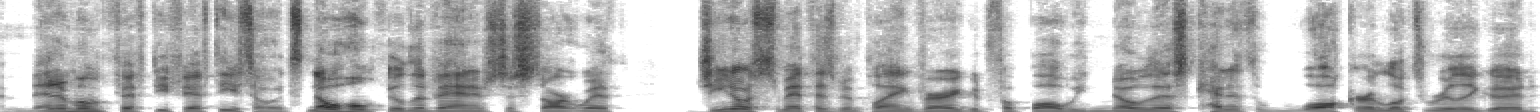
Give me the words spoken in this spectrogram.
a minimum 50 50. So it's no home field advantage to start with. Geno Smith has been playing very good football. We know this. Kenneth Walker looked really good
